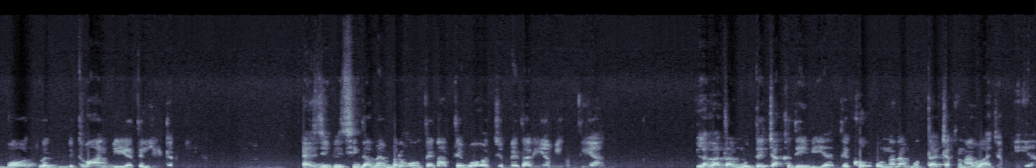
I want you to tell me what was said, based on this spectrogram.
ਬਹੁਤ ਵਿਦਵਾਨ ਵੀ ਹੈ ਤੇ ਲੀਡਰ ਵੀ ਹੈ ਐਸਜੀਪੀਸੀ ਦਾ ਮੈਂਬਰ ਹੋਣ ਦੇ ਨਾਤੇ ਬਹੁਤ ਜ਼ਿੰਮੇਵਾਰੀਆਂ ਵੀ ਹੁੰਦੀਆਂ ਹਨ। ਲਗਾਤਾਰ ਮੁੱਦੇ ਚੱਕਦੀ ਵੀ ਹੈ ਦੇਖੋ, ਉਹਨਾਂ ਦਾ ਮੁੱਦਾ ਚੱਕਣਾ ਵਾਜਬ ਵੀ ਹੈ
